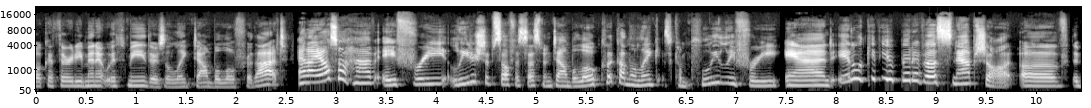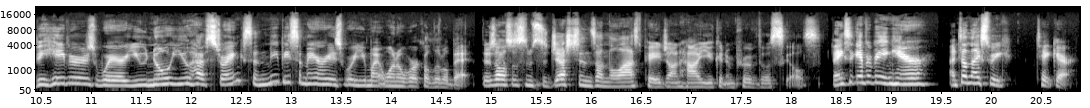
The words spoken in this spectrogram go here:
book a 30 minute with me. There's a link down below for that. And I also have a free leadership self assessment down below. Click on the link, it's completely free, and it'll give you a bit of a snapshot of the behaviors where you know you have strengths and maybe some areas where you might want to work a little bit. There's also some suggestions on the last page on how you can improve those skills. Thanks again for being here. Until next week, take care.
